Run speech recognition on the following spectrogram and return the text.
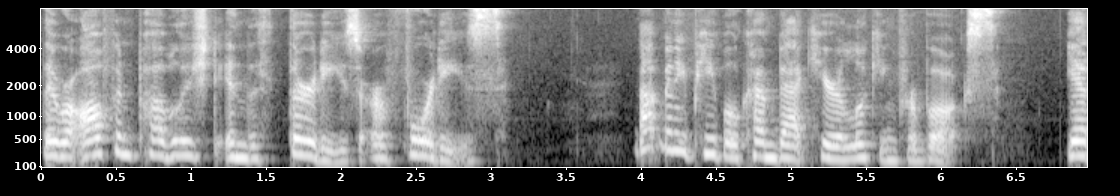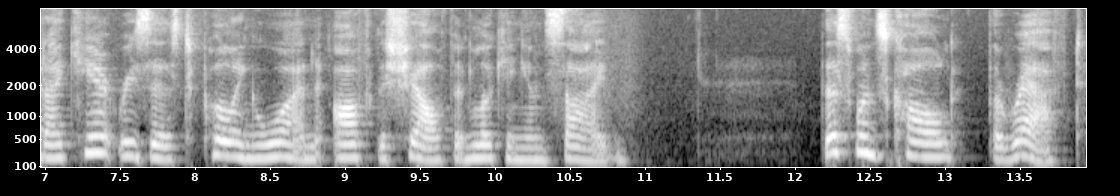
They were often published in the 30s or 40s. Not many people come back here looking for books, yet I can't resist pulling one off the shelf and looking inside. This one's called The Raft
